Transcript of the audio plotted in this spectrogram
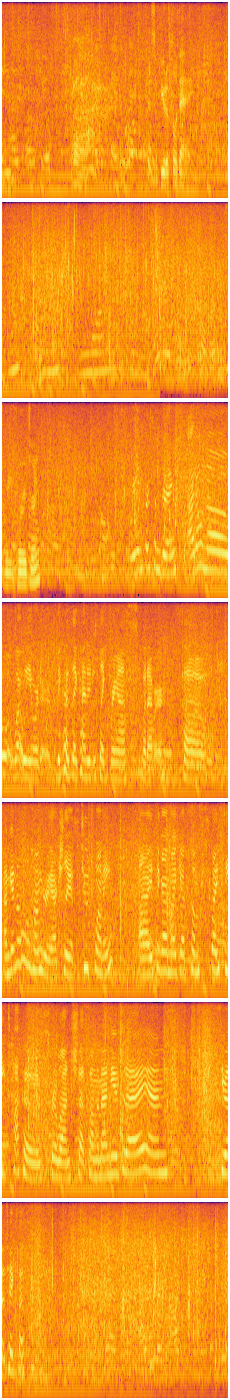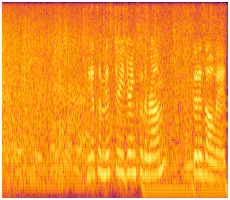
Ah, it's a beautiful day. Waiting for a drink? Waiting for some drinks. I don't know what we ordered because they kind of just like bring us whatever. So I'm getting a little hungry. Actually, it's 2:20. I think I might get some spicy tacos for lunch that's on the menu today and see where that takes us. We got some mystery drinks with rum. Good as always.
